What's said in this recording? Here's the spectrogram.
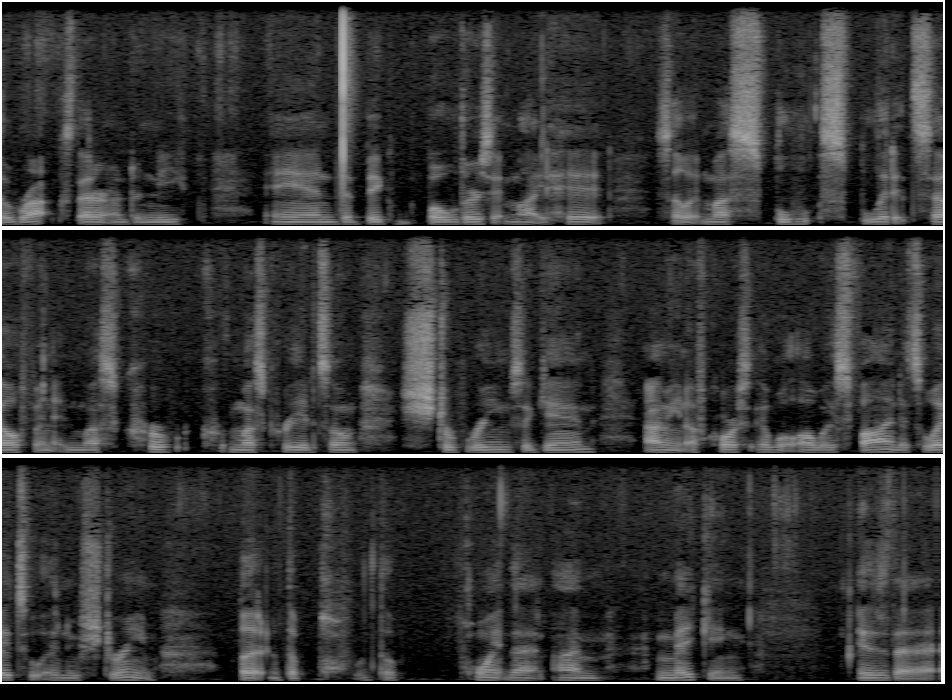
the rocks that are underneath and the big boulders it might hit. So it must spl- split itself and it must cr- cr- must create its own streams again. I mean, of course, it will always find its way to a new stream, but the the point that I'm making is that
